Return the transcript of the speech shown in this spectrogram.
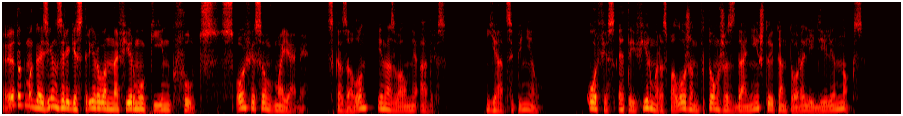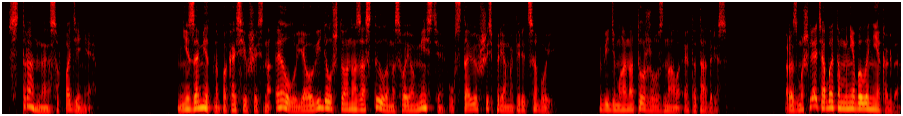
«Этот магазин зарегистрирован на фирму King Foods с офисом в Майами», — сказал он и назвал мне адрес. Я оцепенел. Офис этой фирмы расположен в том же здании, что и контора Лидии Леннокс. Странное совпадение. Незаметно покосившись на Эллу, я увидел, что она застыла на своем месте, уставившись прямо перед собой. Видимо, она тоже узнала этот адрес. Размышлять об этом мне было некогда.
